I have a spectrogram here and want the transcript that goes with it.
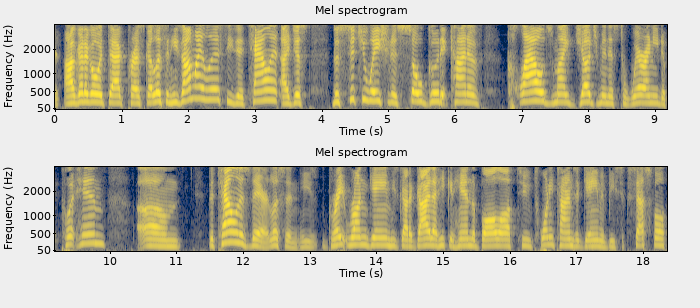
is. I'm gonna go with Dak Prescott. Listen, he's on my list. He's a talent. I just the situation is so good it kind of clouds my judgment as to where I need to put him. Um, the talent is there. Listen, he's great run game. He's got a guy that he can hand the ball off to 20 times a game and be successful.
